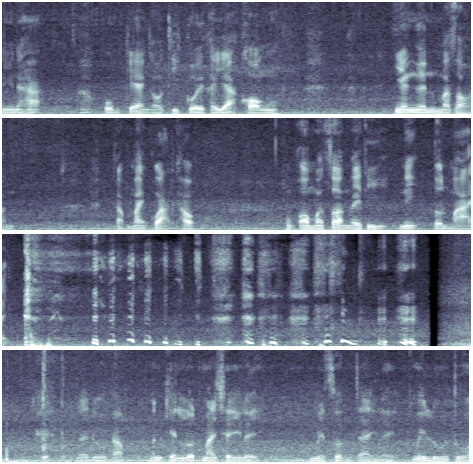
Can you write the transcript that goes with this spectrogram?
นี่นะฮะ ผมแกล้งเอาที่โกยขยะของเฮียเงินมาซ่อน กับไม้กวาดเขาผมเอามาซ่อนไว้ที่นี่ต้นไม้ แล้วดูครับ มันเข็นรถมาเฉยเลย ไม่สนใจเลย ไม่รู้ตัว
